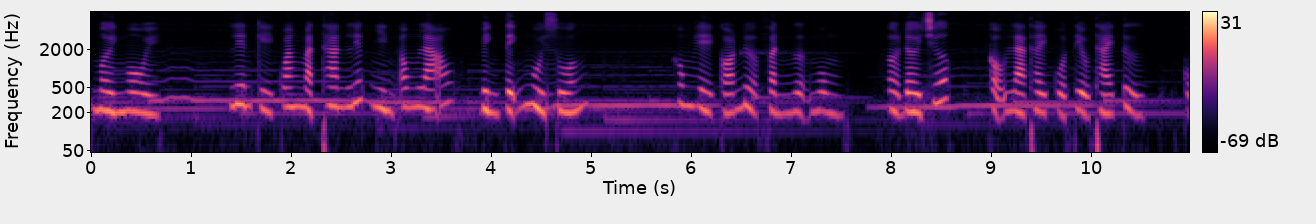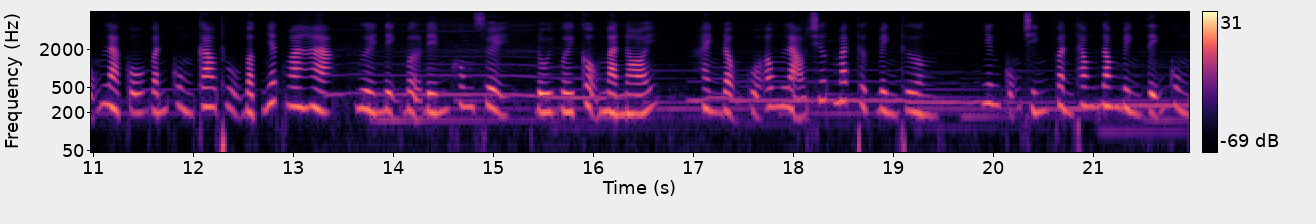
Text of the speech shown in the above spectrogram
mời ngồi. Liên Kỳ Quang mặt than liếc nhìn ông lão, bình tĩnh ngồi xuống. Không hề có nửa phần ngượng ngùng. Ở đời trước, cậu là thầy của tiểu thái tử, cũng là cố vấn cùng cao thủ bậc nhất hoa hạ, người nịnh bở đếm không xuể. Đối với cậu mà nói, hành động của ông lão trước mắt thực bình thường, nhưng cũng chính phần thong dong bình tĩnh cùng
